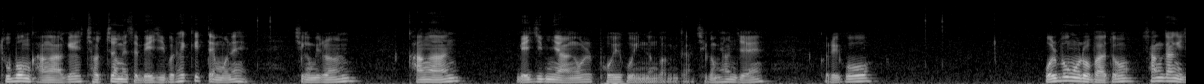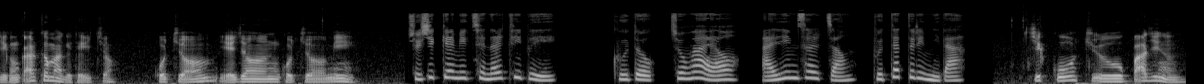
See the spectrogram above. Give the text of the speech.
두 번 강하게 저점에서 매집을 했기 때문에 지금 이런 강한 매집량을 보이고 있는 겁니다. 지금 현재. 그리고 월봉으로 봐도 상당히 지금 깔끔하게 돼 있죠. 고점, 예전 고점이 주식개미 채널 TV 구독, 좋아요, 알림 설정 부탁드립니다. 찍고 쭉 빠지는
